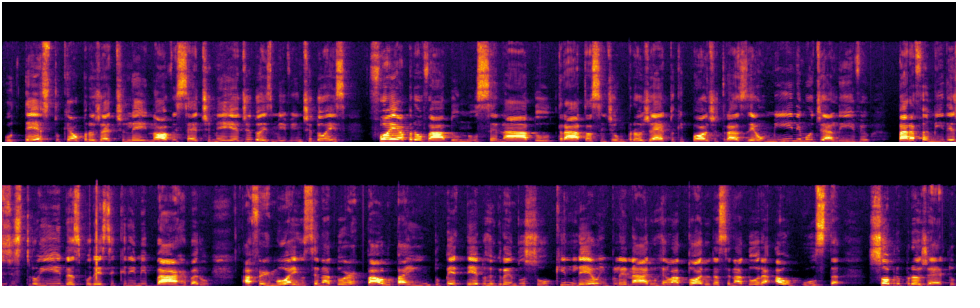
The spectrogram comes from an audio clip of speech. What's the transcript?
o texto, que é o projeto de lei 976 de 2022, foi aprovado no Senado. Trata-se de um projeto que pode trazer um mínimo de alívio para famílias destruídas por esse crime bárbaro, afirmou aí o senador Paulo Paim, do PT do Rio Grande do Sul, que leu em plenário o relatório da senadora Augusta sobre o projeto.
